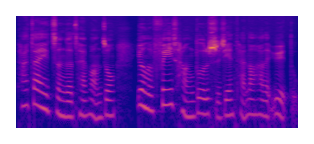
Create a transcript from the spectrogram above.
他在整个采访中用了非常多的时间谈到他的阅读。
